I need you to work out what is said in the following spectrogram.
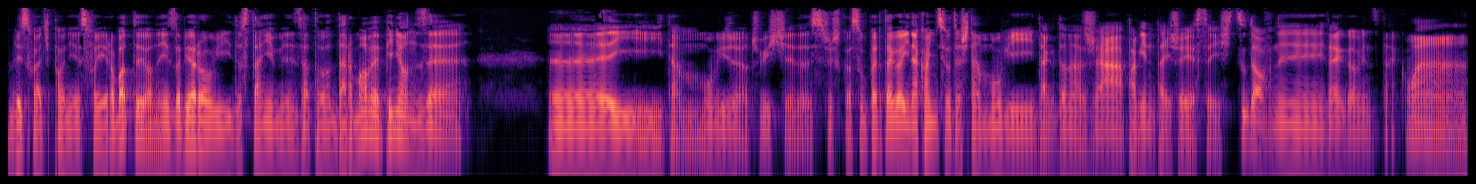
wysłać po nie swoje roboty, one je zabiorą i dostaniemy za to darmowe pieniądze. Yy, i tam mówi, że oczywiście to jest wszystko super tego i na końcu też tam mówi tak do nas, że a pamiętaj, że jesteś cudowny tego, więc tak ła.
